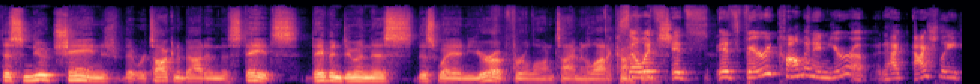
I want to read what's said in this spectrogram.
this new change that we're talking about in the states they've been doing this this way in europe for a long time in a lot of countries so it's it's it's very common in europe i actually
